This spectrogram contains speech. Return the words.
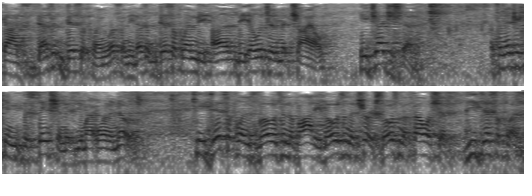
God doesn't discipline, listen, he doesn't discipline the uh, the illegitimate child. He judges them. It's an interesting distinction that you might want to note. He disciplines those in the body, those in the church, those in the fellowship. He disciplines.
